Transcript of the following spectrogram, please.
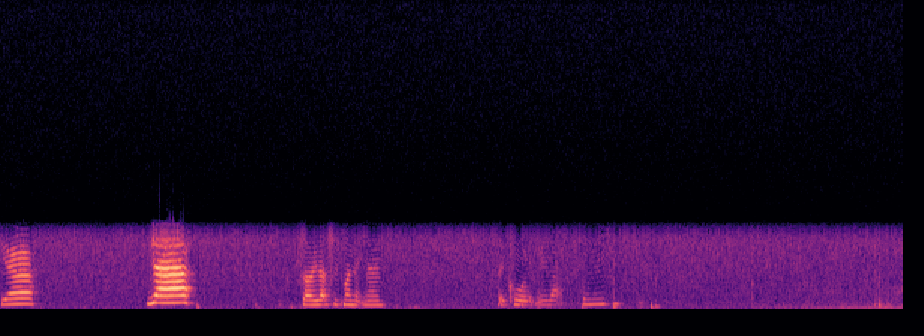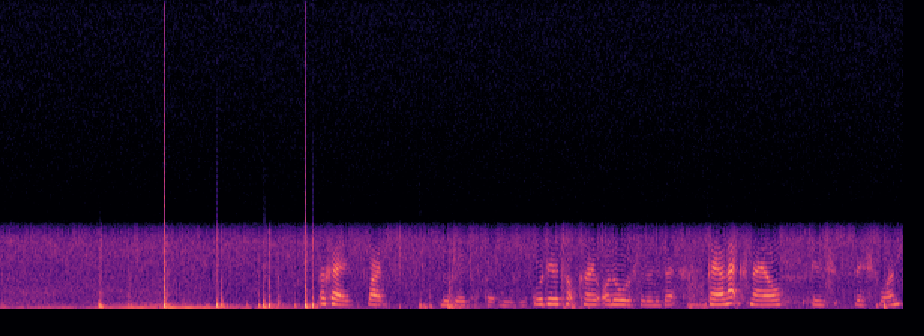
Yeah. Yeah. Sorry, that's just my nickname. They call it me that for some reason. Okay, right. We'll do a top coat on that. We'll do a top coat on all of them in a bit. Okay, our next nail is this one.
